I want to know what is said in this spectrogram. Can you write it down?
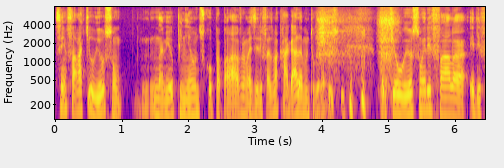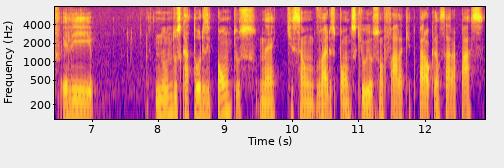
Sem falar que o Wilson, na minha opinião, desculpa a palavra, mas ele faz uma cagada muito grande. Porque o Wilson ele fala, ele, ele num dos 14 pontos, né, que são vários pontos que o Wilson fala que para alcançar a paz.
